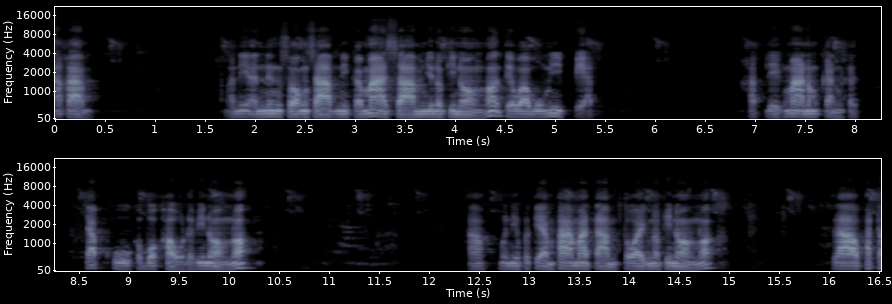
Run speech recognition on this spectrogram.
นะครับอันนี้อันหนึ่งสองสามนี่ก็มาสามอยู่นะพี่น้องเนาะแต่ว่าบ่มีแปดครับเลขมาน้ำกันก็จับคู่กับบ่เข่าเด้อพี่น้องเนาะเอามื้อนี้พ่อเตรียมพามาตามต่ออีกเนาะพี่น้องเนาะลาวพัฒ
